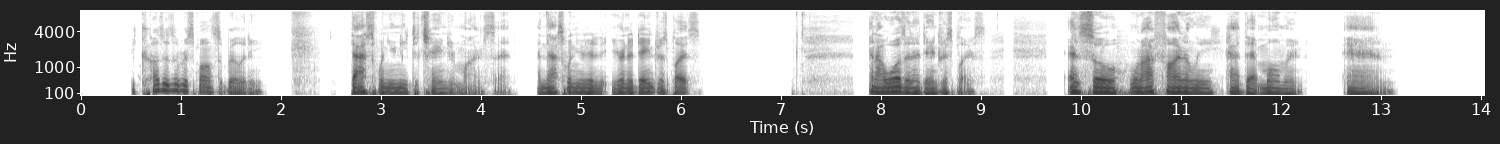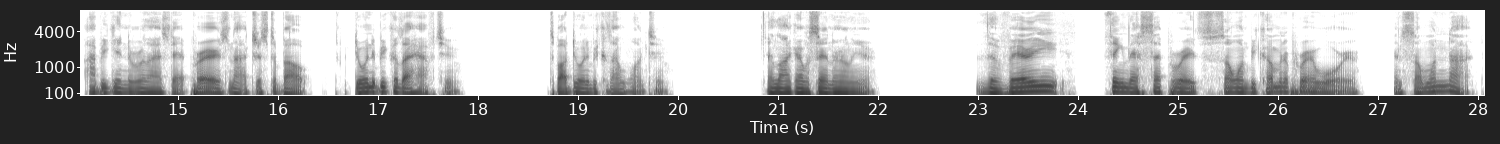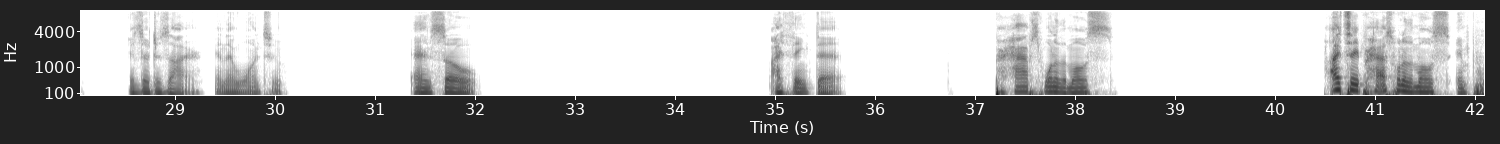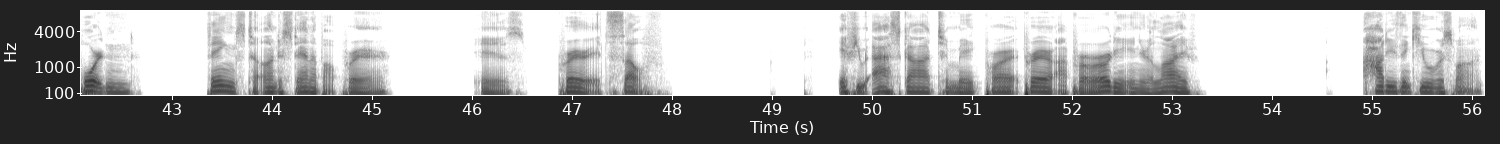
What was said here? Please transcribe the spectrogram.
because it's a responsibility, that's when you need to change your mindset, and that's when you're you're in a dangerous place. And I was in a dangerous place, and so when I finally had that moment, and I began to realize that prayer is not just about doing it because I have to. It's about doing it because I want to. And like I was saying earlier, the very thing that separates someone becoming a prayer warrior and someone not is their desire and their want to. And so I think that perhaps one of the most, I'd say perhaps one of the most important things to understand about prayer is prayer itself. If you ask God to make prayer a priority in your life, how do you think He will respond?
